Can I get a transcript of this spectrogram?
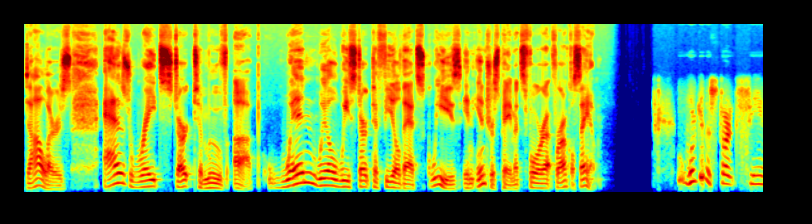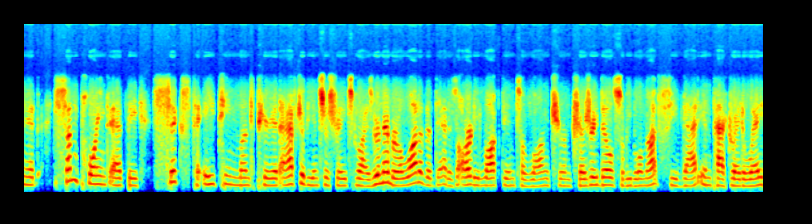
dollars. As rates start to move up, when will we start to feel that squeeze in interest payments for uh, for Uncle Sam? We're going to start seeing it some point at the six to 18 month period after the interest rates rise. Remember, a lot of the debt is already locked into long term treasury bills, so we will not see that impact right away.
